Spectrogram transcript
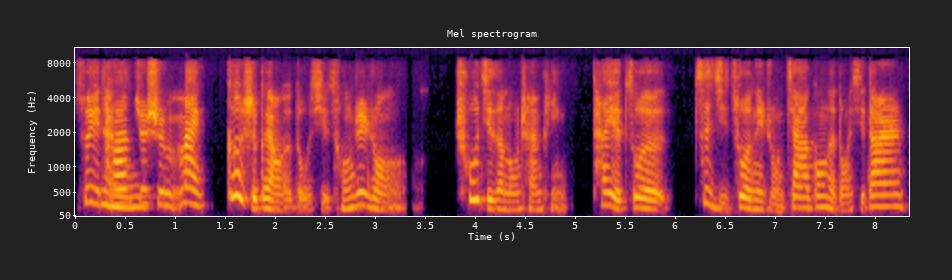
所以他就是卖各式各样的东西，从这种。初级的农产品，他也做自己做那种加工的东西，当然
